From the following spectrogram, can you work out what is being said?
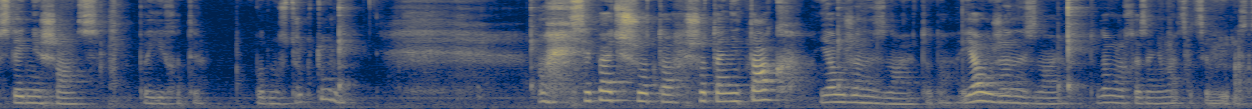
останній шанс поїхати в одну структуру. Ой, опять что-то что не так, я вже не знаю тоді. Я вже не знаю. Тоді вже хай займається цим юрист.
